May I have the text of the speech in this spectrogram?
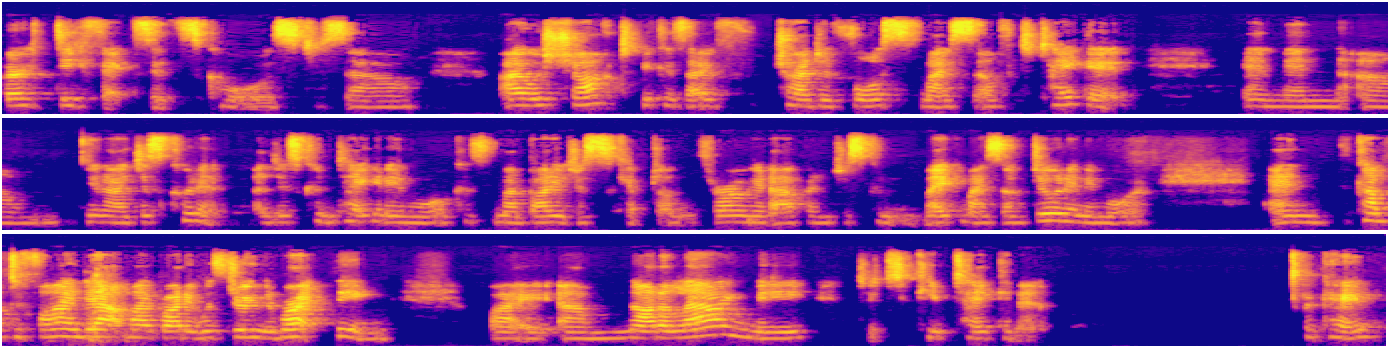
birth defects it's caused. So I was shocked because I've tried to force myself to take it. And then, um, you know, I just couldn't. I just couldn't take it anymore because my body just kept on throwing it up and just couldn't make myself do it anymore. And come to find out, my body was doing the right thing by um, not allowing me to, keep taking it. Okay,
